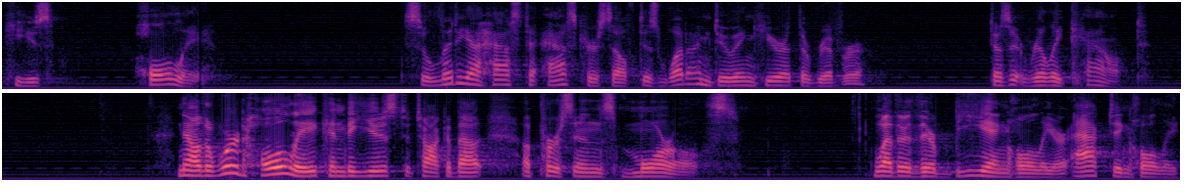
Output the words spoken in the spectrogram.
He's holy. So Lydia has to ask herself Does what I'm doing here at the river, does it really count? Now, the word holy can be used to talk about a person's morals, whether they're being holy or acting holy.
